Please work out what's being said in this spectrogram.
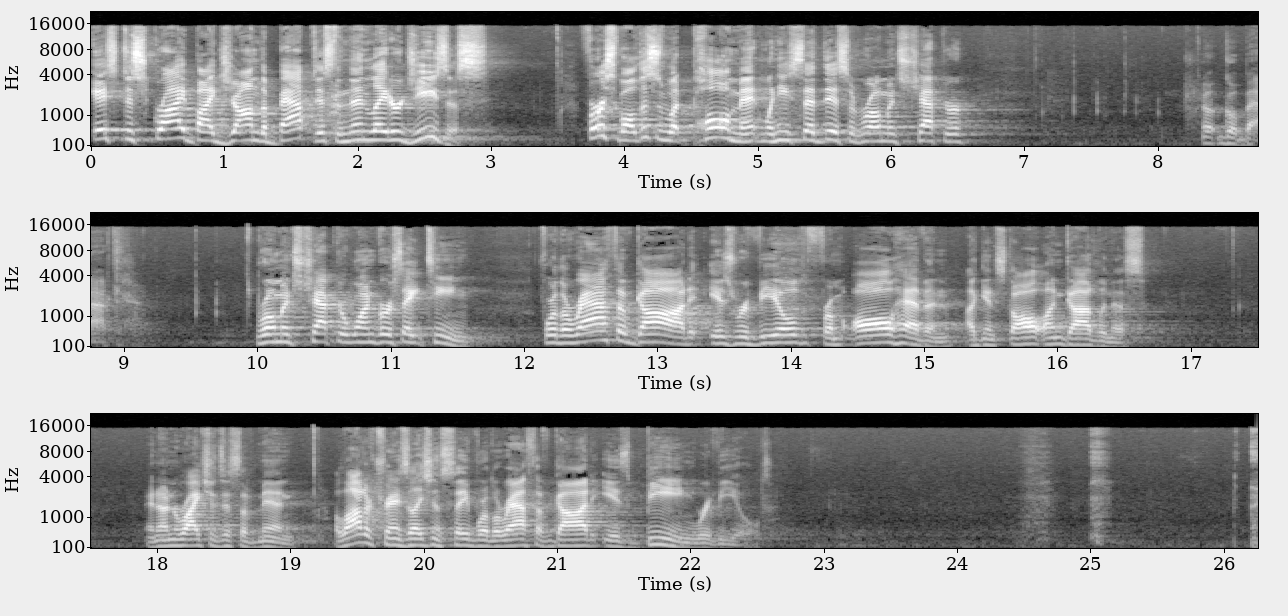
It's described by John the Baptist and then later Jesus. First of all, this is what Paul meant when he said this in Romans chapter. Oh, go back. Romans chapter 1, verse 18. For the wrath of God is revealed from all heaven against all ungodliness and unrighteousness of men. A lot of translations say, for the wrath of God is being revealed.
